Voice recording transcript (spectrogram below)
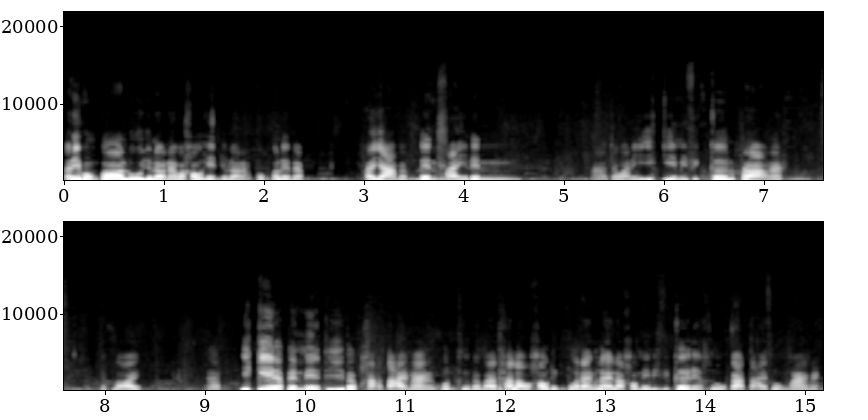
อันนี้ผมก็รู้อยู่แล้วนะว่าเขาเห็นอยู่แล้วนะผมก็เลยแบบพยายามแบบเล่นใส่เล่น อ่าจังหวะนี้อิกกี้มีฟิกเกอร์หรือเปล่านะเรียบร้อยนะครับอิกกี้เนี่ยเป็นเมทที่แบบขาตายมากทุกคนคือแบบว่าถ้าเราเข้าถึงตัวได้เมื่อไหร่แล้วเขาไม่มีฟิกเกอร์เนี่ยคือโอกาสตายสูงมากนะ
